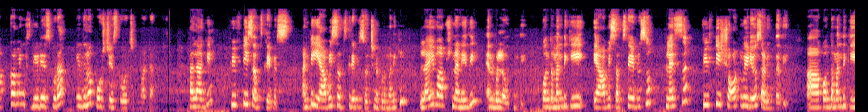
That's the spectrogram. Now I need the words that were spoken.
అప్కమింగ్ వీడియోస్ కూడా ఇందులో పోస్ట్ చేసుకోవచ్చు అనమాట అలాగే ఫిఫ్టీ సబ్స్క్రైబర్స్ అంటే యాభై సబ్స్క్రైబర్స్ వచ్చినప్పుడు మనకి లైవ్ ఆప్షన్ అనేది ఎనబుల్ అవుతుంది. కొంతమందికి యాభై subscribers plus fifty short videos అడుగుతుంది. కొంతమందికి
